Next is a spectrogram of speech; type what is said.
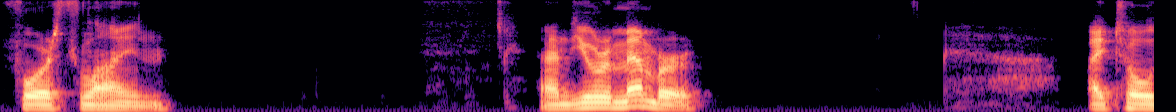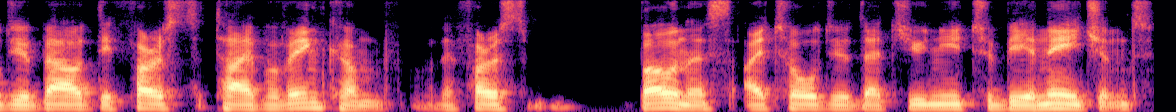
fourth line. And you remember, I told you about the first type of income, the first bonus. I told you that you need to be an agent.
